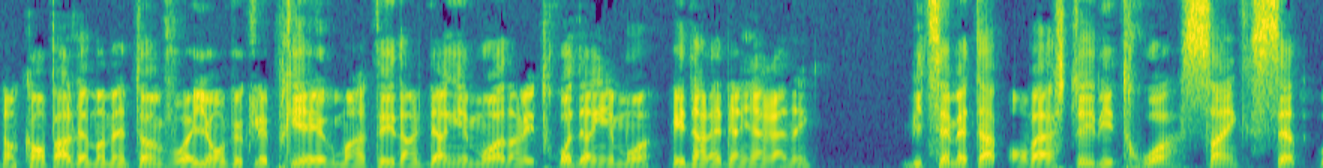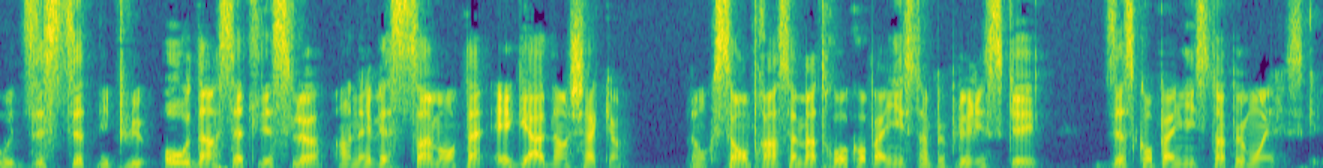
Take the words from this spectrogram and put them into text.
Donc quand on parle de momentum, vous voyez, on veut que le prix ait augmenté dans le dernier mois, dans les trois derniers mois et dans la dernière année. Huitième étape, on va acheter les 3, 5, 7 ou 10 titres les plus hauts dans cette liste-là en investissant un montant égal dans chacun. Donc si on prend seulement 3 compagnies, c'est un peu plus risqué. 10 compagnies, c'est un peu moins risqué.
